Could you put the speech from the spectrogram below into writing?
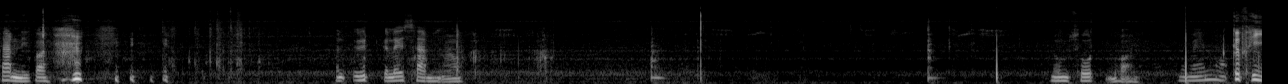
สั้นนี่ก่อน มันอึดก็เลยสั้นเอานมสดบ่อนแม่นกะทิ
